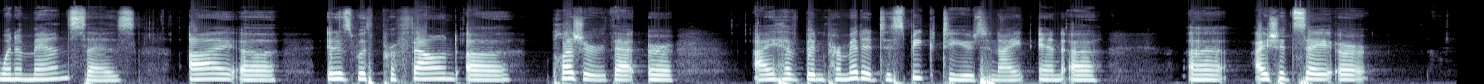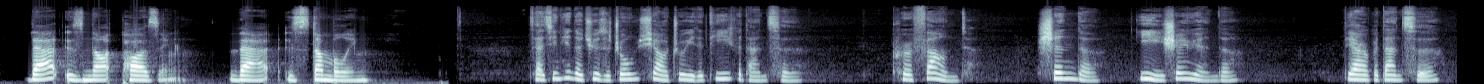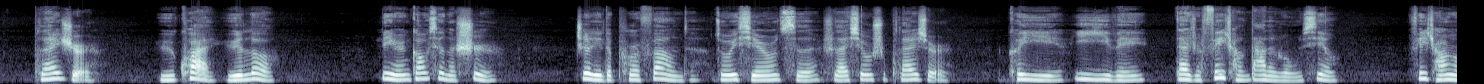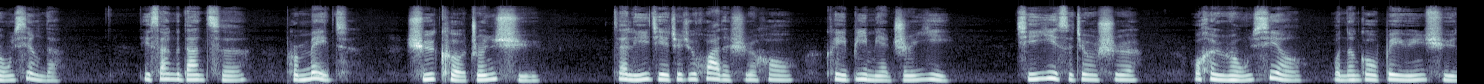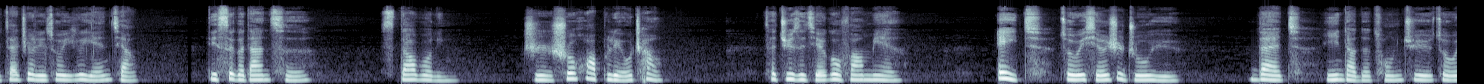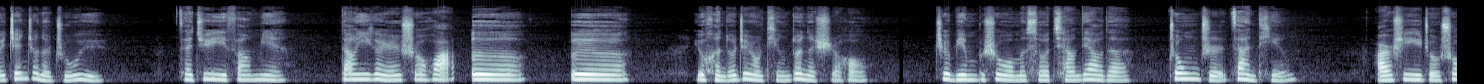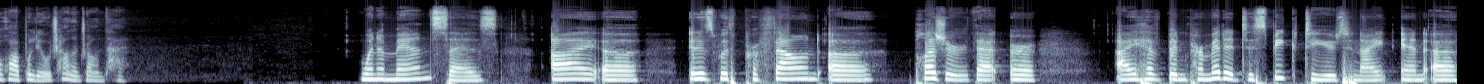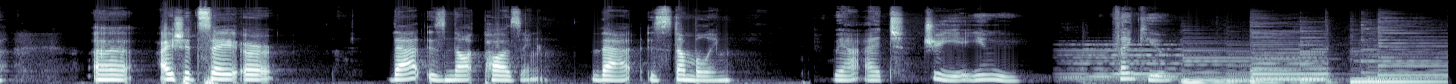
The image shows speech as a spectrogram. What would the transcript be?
When a man says, I, uh, it is with profound, uh, pleasure that, er, I have been permitted to speak to you tonight, and, uh, uh, I should say, er, that is not pausing. That is stumbling. 在今天的句子中，需要注意的第一个单词，profound，深的，意义深远的。第二个单词 ，pleasure，愉快、娱乐、令人高兴的事。这里的 profound 作为形容词是来修饰 pleasure，可以意译为带着非常大的荣幸、非常荣幸的。第三个单词 permit，许可、准许。在理解这句话的时候，可以避免直译，其意思就是我很荣幸。我能够被允许在这里做一个演讲。第四个单词，stumbling，指说话不流畅。在句子结构方面，it 作为形式主语，that 引导的从句作为真正的主语。在句意方面，当一个人说话呃呃，有很多这种停顿的时候，这并不是我们所强调的终止、暂停。而是一种说话不流畅的状态。When a man says, "I, uh, it is with profound, uh, pleasure that, er, I have been permitted to speak to you tonight," and, uh, uh, I should say, er, that is not pausing. That is stumbling. We are at 智野英语. Thank you.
